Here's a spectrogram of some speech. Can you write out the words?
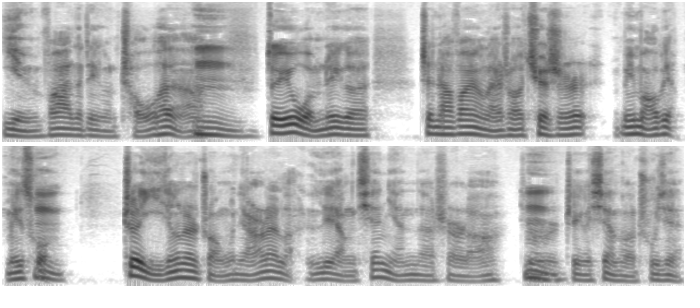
引发的这种仇恨啊。嗯对于我们这个侦查方向来说，确实没毛病，没错。嗯这已经是转过年儿来了，两千年的事儿了啊，就是嗯这个线索出现。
